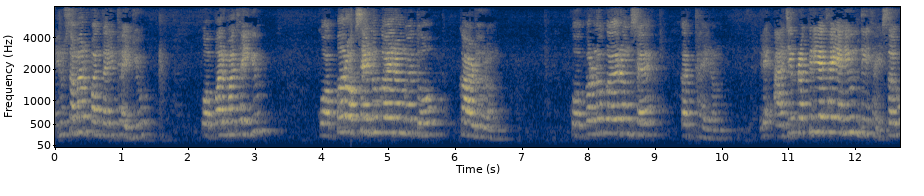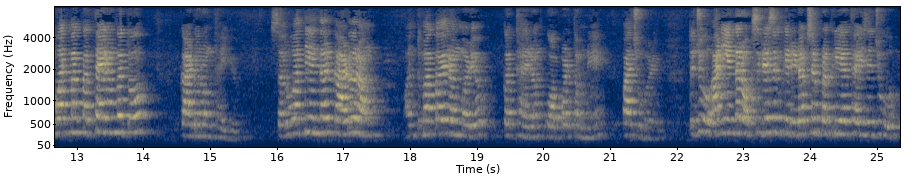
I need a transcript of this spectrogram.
એનું સમાન રૂપાંતરિત થઈ ગયું. કોપરમાં થઈ ગયું? કોપર ઓક્સાઇડ નો કયો રંગ હતો? કાળો રંગ. કોપર નો કયો રંગ છે? કથ્થાઈ રંગ. એટલે આ જે પ્રક્રિયા થઈ એની ઊંધી થઈ. શરૂઆતમાં કથ્થાઈ રંગ હતો, કાળો રંગ થઈ ગયો. શરૂઆતની અંદર કાળો રંગ, અંતમાં કયો રંગ મળ્યો? કથ્થાઈ રંગ, કોપર તમને પાછું મળ્યું. તો જો આની અંદર ઓક્સિડેશન કે રિડક્શન પ્રક્રિયા થઈ છે. જુઓ.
